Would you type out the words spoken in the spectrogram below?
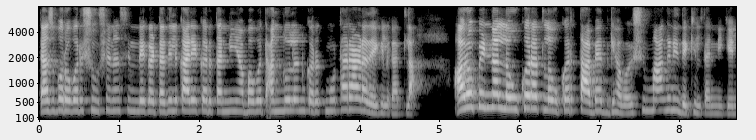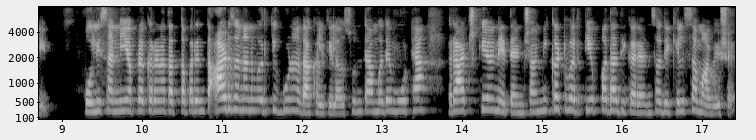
त्याचबरोबर शिवसेना शिंदे गटातील कार्यकर्त्यांनी याबाबत आंदोलन करत मोठा राडा देखील घातला. आरोपींना लवकरात लवकर ताब्यात घ्यावं अशी मागणी देखील त्यांनी केली. पोलिसांनी या प्रकरणात आतापर्यंत आठ जणांवरती गुन्हा दाखल केला असून त्यामध्ये मोठ्या राजकीय नेत्यांच्या निकटवर्तीय पदाधिकाऱ्यांचा देखील समावेश आहे.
